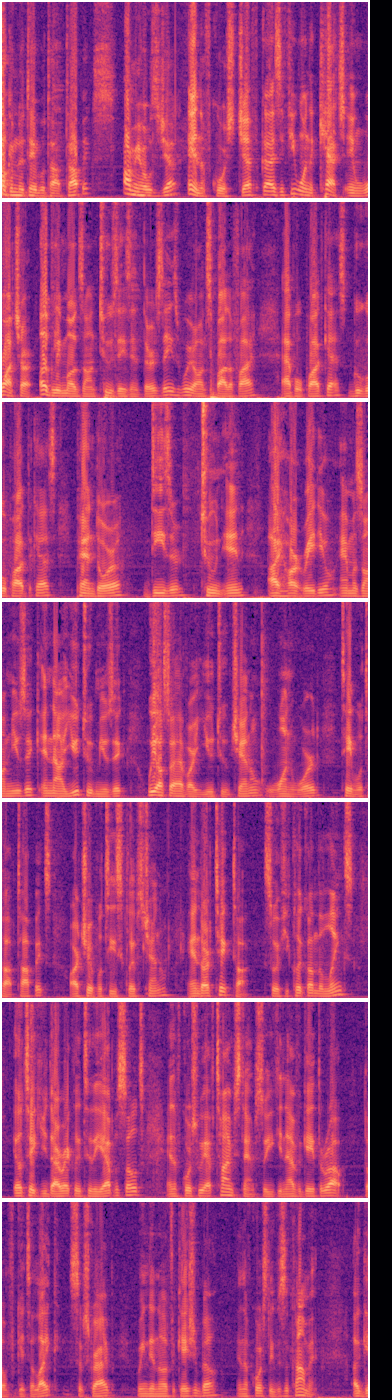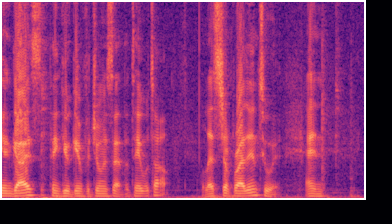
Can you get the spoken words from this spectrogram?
Welcome to Tabletop Topics. I'm your host, Jeff. And of course, Jeff, guys, if you want to catch and watch our ugly mugs on Tuesdays and Thursdays, we're on Spotify, Apple Podcasts, Google Podcasts, Pandora, Deezer, TuneIn, iHeartRadio, Amazon Music, and now YouTube Music. We also have our YouTube channel, One Word, Tabletop Topics, our Triple T's Clips channel, and our TikTok. So if you click on the links, it'll take you directly to the episodes. And of course, we have timestamps so you can navigate throughout. Don't forget to like, subscribe, ring the notification bell, and of course, leave us a comment. Again, guys, thank you again for joining us at the tabletop. Let's jump right into it. And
